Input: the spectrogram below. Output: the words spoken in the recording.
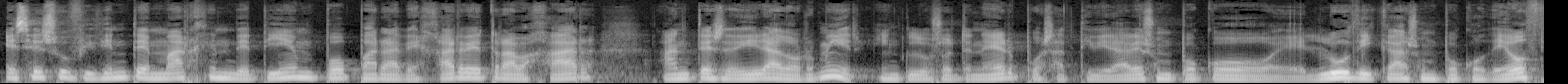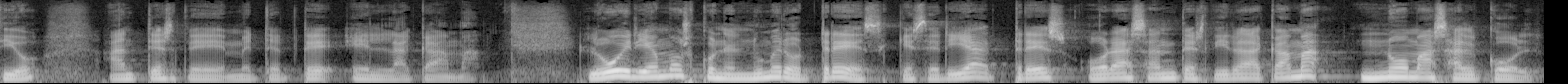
ese suficiente margen de tiempo para dejar de trabajar antes de ir a dormir, incluso tener pues actividades un poco eh, lúdicas, un poco de ocio antes de meterte en la cama. Luego iríamos con el número 3, que sería 3 horas antes de ir a la cama, no más alcohol.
